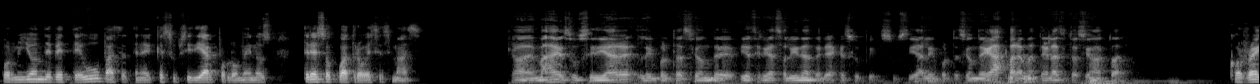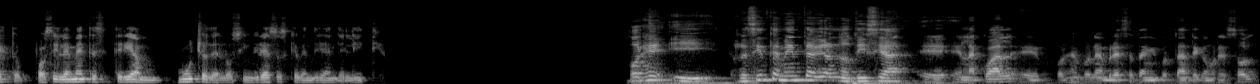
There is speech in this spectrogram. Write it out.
por millón de BTU, vas a tener que subsidiar por lo menos tres o cuatro veces más. Además de subsidiar la importación de diésel y gasolina, tendrías que subsidiar la importación de gas para mantener la situación actual. Correcto. Posiblemente se tendrían muchos de los ingresos que vendrían del litio. Jorge, y recientemente había una noticia eh, en la cual, eh, por ejemplo, una empresa tan importante como Resol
